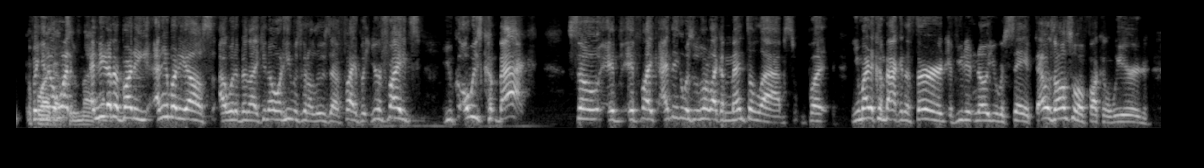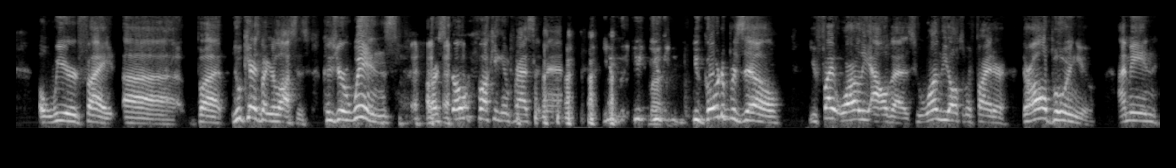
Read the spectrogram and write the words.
but you know what? to the mat. Any other buddy, anybody else, I would have been like, you know what, he was going to lose that fight. But your fights, you always come back. So if if like I think it was sort of like a mental lapse, but you might have come back in the third if you didn't know you were safe. That was also a fucking weird, a weird fight. Uh, but who cares about your losses? Because your wins are so fucking impressive, man. You, you, you, you go to Brazil, you fight Warlley Alves, who won the Ultimate Fighter. They're all booing you. I mean,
